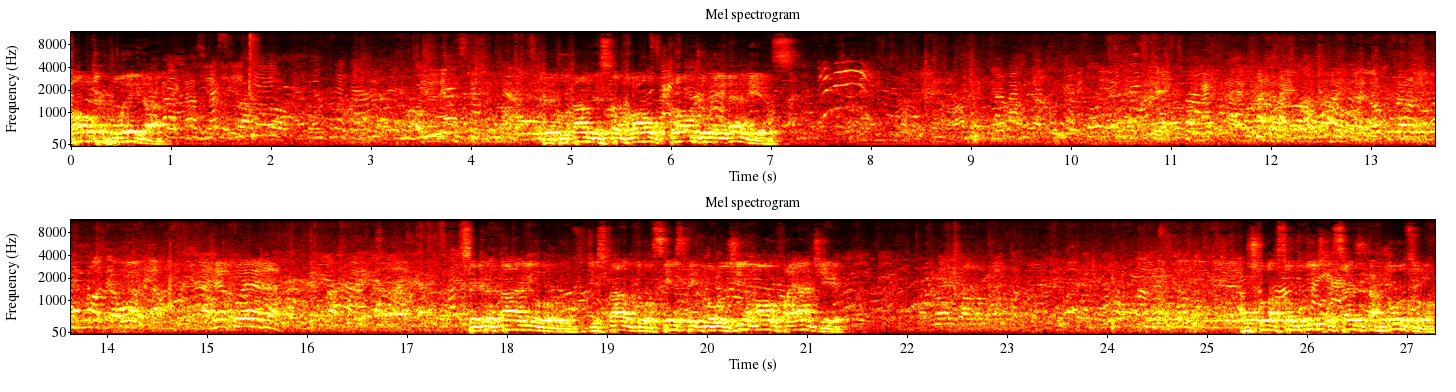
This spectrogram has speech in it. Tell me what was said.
Walter Poeira. Deputado estadual Cláudio Meirelles. Secretário de Estado, Ciência e Tecnologia, Mauro Fayad. Articulação Política, Sérgio Cardoso.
